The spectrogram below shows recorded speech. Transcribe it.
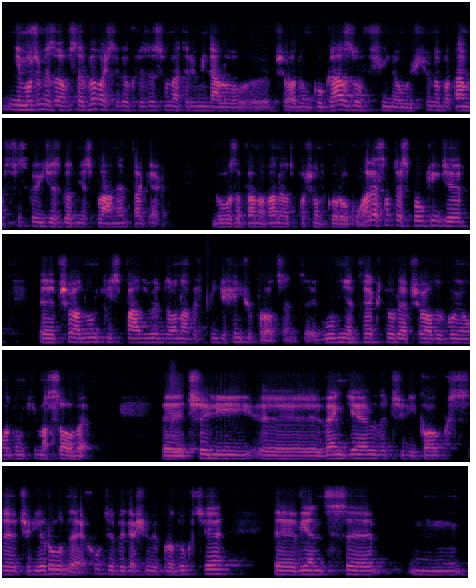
nie możemy zaobserwować tego kryzysu na terminalu przeładunku gazu w Świnoujściu, no bo tam wszystko idzie zgodnie z planem, tak jak było zaplanowane od początku roku, ale są też spółki, gdzie e, przeładunki spadły do nawet 50%. Głównie te, które przeładowują ładunki masowe, e, czyli e, węgiel, czyli koks, czyli rudę. Huty wygasiły produkcję, więc mm,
